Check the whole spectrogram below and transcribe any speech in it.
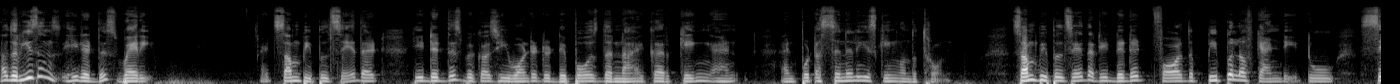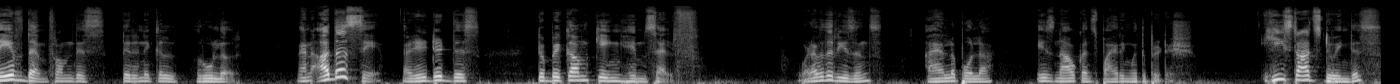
Now, the reasons he did this vary. Right? Some people say that he did this because he wanted to depose the Nayakar king and, and put a Sinhalese king on the throne. Some people say that he did it for the people of Kandy to save them from this tyrannical ruler. And others say that he did this to become king himself. Whatever the reasons, Ahelapola is now conspiring with the British. He starts doing this,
